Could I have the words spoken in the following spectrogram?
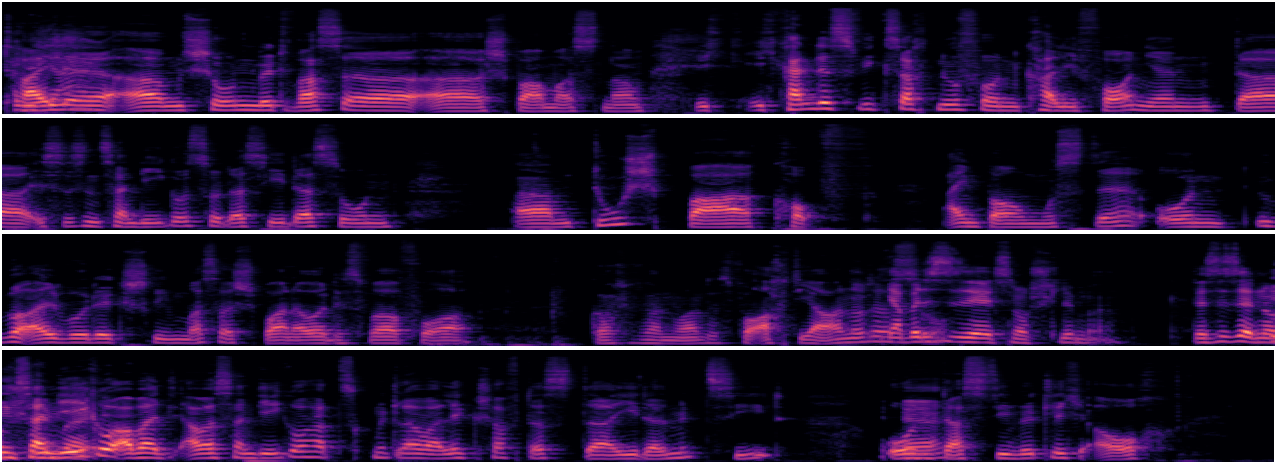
Teile ähm, schon mit Wassersparmaßnahmen. Äh, ich, ich kann das, wie gesagt, nur von Kalifornien. Da ist es in San Diego so, dass jeder so einen ähm, Duschbarkopf einbauen musste. Und überall wurde geschrieben Wassersparen, aber das war vor, Gott, wann war das? Vor acht Jahren oder Ja, so? aber das ist ja jetzt noch schlimmer. Das ist ja noch in San. Diego, aber, aber San Diego hat es mittlerweile geschafft, dass da jeder mitzieht und Ja. dass die wirklich auch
